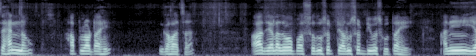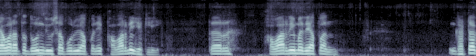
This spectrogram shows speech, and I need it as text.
शहाण्णव हा प्लॉट आहे गव्हाचा. आज याला जवळपास सदुसष्ट ते अडुसष्ट दिवस होत आहे. आणि यावर आता दोन दिवसापूर्वी आपण एक फवारणी घेतली. तर फवारणीमध्ये आपण घटक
